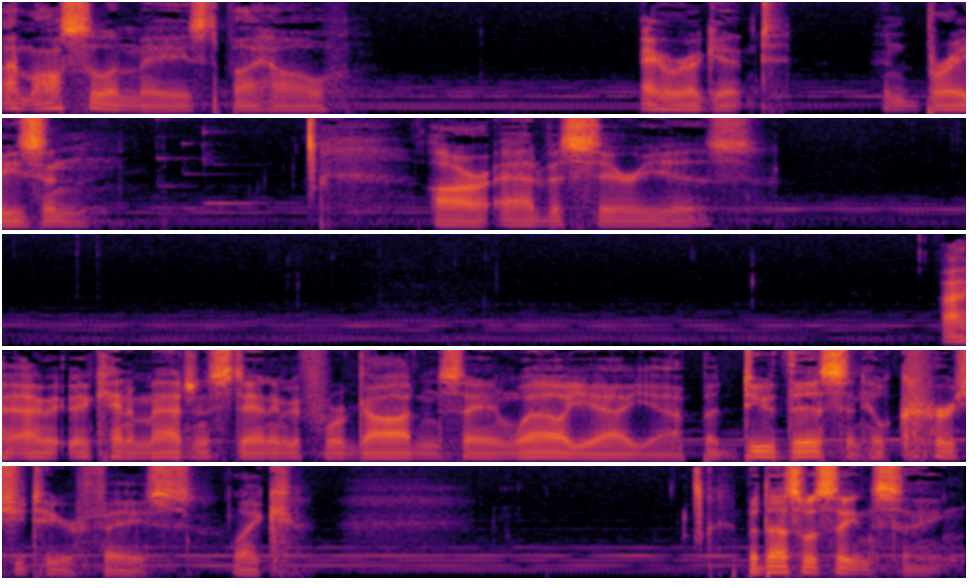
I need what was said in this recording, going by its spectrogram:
I'm also amazed by how arrogant and brazen our adversary is. I, I, can't imagine standing before God and saying, "Well, yeah, yeah, but do this, and He'll curse you to your face." Like, but that's what Satan's saying.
